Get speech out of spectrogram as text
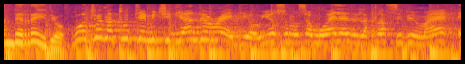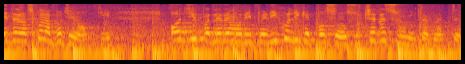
Under Radio. Buongiorno a tutti amici di Under Radio, io sono Samuele della classe prima E e della scuola Paginotti. Oggi parleremo dei pericoli che possono succedere su internet.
